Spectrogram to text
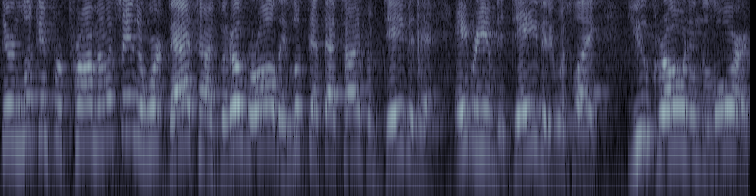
They're looking for promise. I'm not saying there weren't bad times, but overall, they looked at that time from David to Abraham to David. It was like you growing in the Lord.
